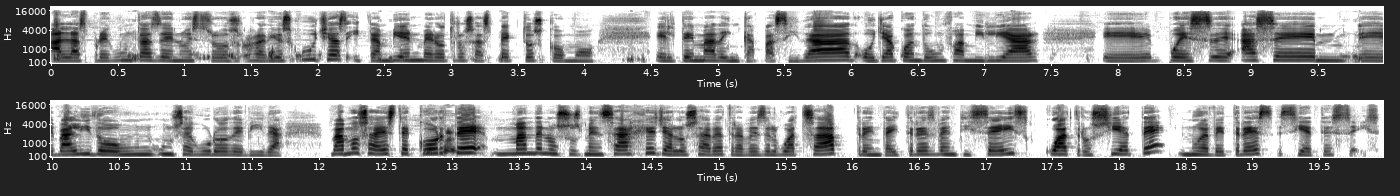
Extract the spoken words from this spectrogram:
a las preguntas de nuestros radioescuchas y también ver otros aspectos como el tema de incapacidad o ya cuando un familiar eh, pues eh, hace válido un, un, seguro de vida. Vamos a este corte, mándenos sus mensajes, ya lo sabe a través del WhatsApp 3326 47 9376.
